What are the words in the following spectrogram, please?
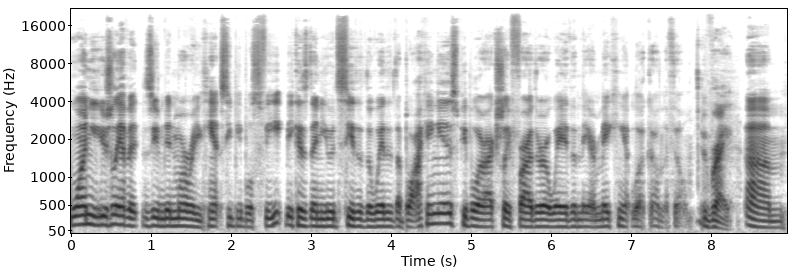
one you usually have it zoomed in more where you can't see people's feet because then you would see that the way that the blocking is, people are actually farther away than they are making it look on the film Right. um,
